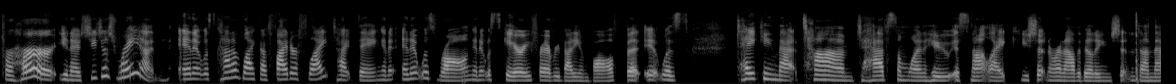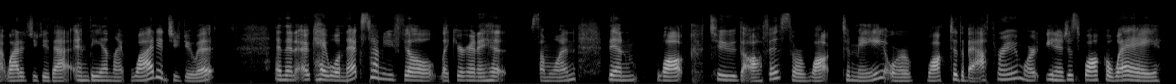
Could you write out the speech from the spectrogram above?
for her, you know, she just ran and it was kind of like a fight or flight type thing. And it, and it was wrong and it was scary for everybody involved, but it was taking that time to have someone who it's not like you shouldn't have run out of the building, you shouldn't have done that. Why did you do that? And being like, why did you do it? And then, okay, well, next time you feel like you're going to hit someone, then walk to the office or walk to me or walk to the bathroom or, you know, just walk away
